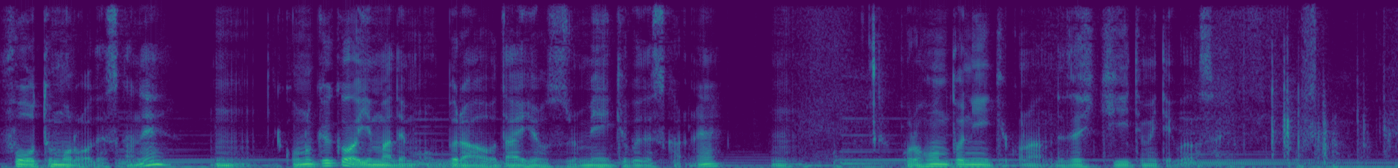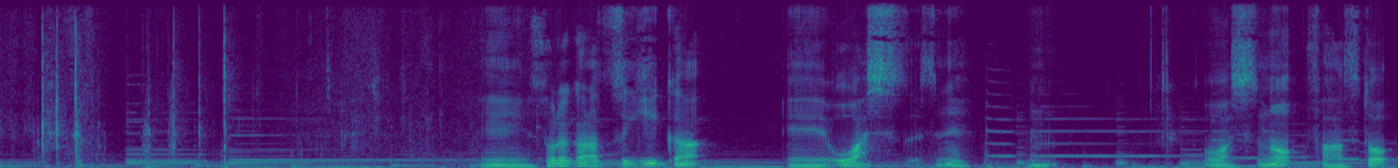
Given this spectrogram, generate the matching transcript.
フォー・トゥモローですかね。うん。この曲は今でもブラーを代表する名曲ですからね。うん。これ本当にいい曲なんで、ぜひ聴いてみてください。えー、それから次が、えー、オアシスですね。うん。オアシスのファースト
